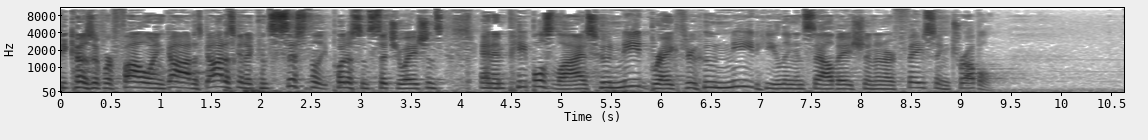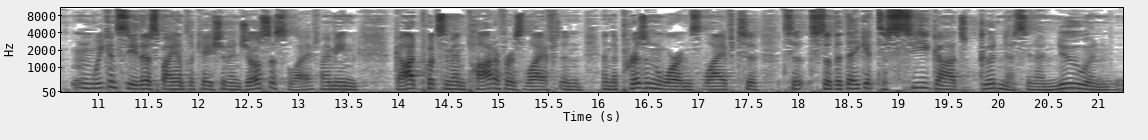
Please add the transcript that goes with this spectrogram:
because if we're following God, God is going to consistently put us in situations and in people's lives who need breakthrough, who need healing and salvation and are facing trouble. Mm, we can see this by implication in Joseph's life. I mean, God puts him in Potiphar's life and, and the prison warden's life to, to, so that they get to see God's goodness in a new and,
